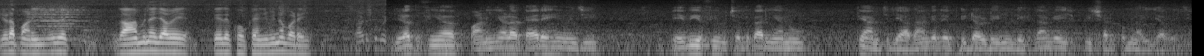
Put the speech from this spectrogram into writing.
ਜਿਹੜਾ ਪਾਣੀ ਇਹਦੇ ਗਾਂ ਵੀ ਨਾ ਜਾਵੇ ਤੇ ਇਹਦੇ ਖੋਖਿਆਂ 'ਚ ਵੀ ਨਾ ਵੜੇ। ਜਿਹੜਾ ਤੁਸੀਂ ਆ ਪਾਣੀ ਵਾਲਾ ਕਹਿ ਰਹੇ ਹੋ ਜੀ ਇਹ ਵੀ ਅਸੀਂ ਉੱਚ ਅਧਿਕਾਰੀਆਂ ਨੂੰ ਧਿਆਨ ਚ ਲਿਆ ਦਾਂਗੇ ਤੇ ਪੀਡਬਲਡੀ ਨੂੰ ਲਿਖ ਦਾਂਗੇ ਵੀ ਸੜਕ ਬਣਾਈ ਜਾਵੇ ਜੀ।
